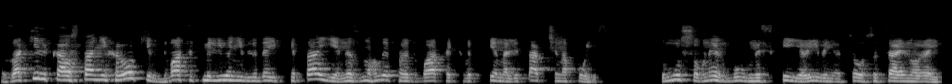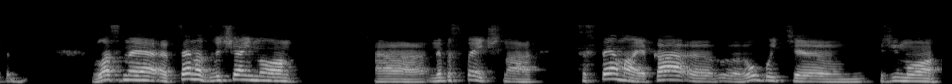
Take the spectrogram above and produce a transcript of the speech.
За кілька останніх років 20 мільйонів людей в Китаї не змогли придбати квитки на літак чи на поїзд, тому що в них був низький рівень цього соціального рейтингу. Власне, це надзвичайно е, небезпечна система, яка е, робить, е, скажімо,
